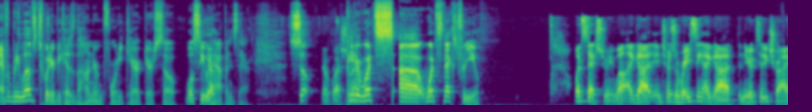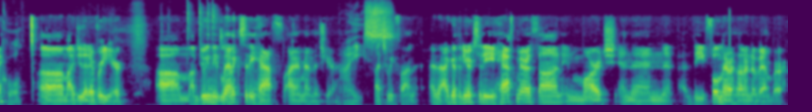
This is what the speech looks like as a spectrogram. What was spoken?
everybody loves Twitter because of the 140 characters. So we'll see what Yep. happens there. So No question. Peter, what's uh what's next for you? What's next for me? Well, I got in terms of racing, I got the New York City Tri. Cool. Um, I do that every year. Um, I'm doing the Atlantic City Half Ironman this year. Nice. That should be fun. And I got the New York City Half Marathon in March, and then the full marathon in November.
